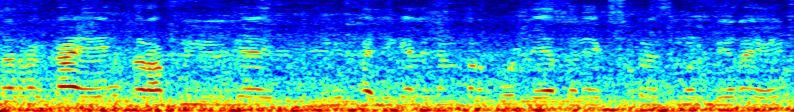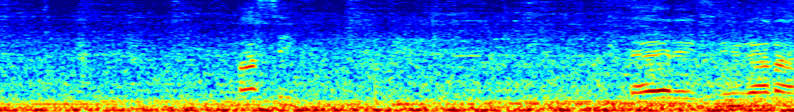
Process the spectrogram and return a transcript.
तर काय आहे? तर आपली जे ही खाली गेल्यानंतर कुठली आहे? तर एक्सप्रेस मंदिर आहे नाशिक. डायरेक्ट ढिगाणा.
